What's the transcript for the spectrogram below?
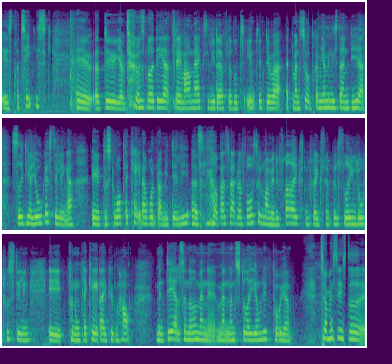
øh, strategisk. Øh, og det, ja, det var også noget af det, jeg lagde meget mærke til lige da jeg flyttede til Indien. Det var, at man så premierministeren de her, sidde i de her yogastillinger øh, på store plakater rundt om i Delhi. Og altså, jeg har bare svært ved at forestille mig med det Frederiksen for eksempel sidde i en lotusstilling øh, på nogle plakater i København. Men det er altså noget, man, øh, man, man støder jævnligt på her. Thomas Ested,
